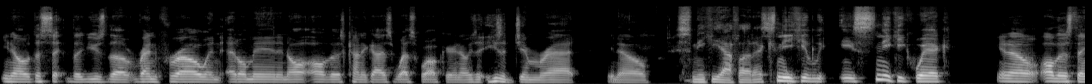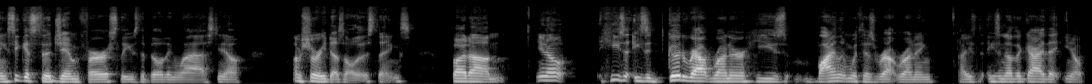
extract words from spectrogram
you know, the the use the Renfrow and Edelman and all, all those kind of guys. Wes Welker, you know, he's a, he's a gym rat. You know, sneaky athletic, sneaky, he's sneaky quick. You know, all those things. He gets to the gym first, leaves the building last. You know, I'm sure he does all those things. But um, you know, he's he's a good route runner. He's violent with his route running. Uh, he's, he's another guy that you know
